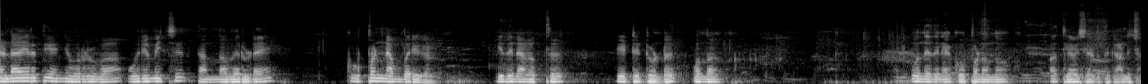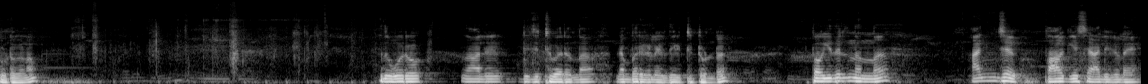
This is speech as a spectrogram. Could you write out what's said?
രണ്ടായിരത്തി അഞ്ഞൂറ് രൂപ ഒരുമിച്ച് തന്നവരുടെ കൂപ്പൺ നമ്പറുകൾ ഇതിനകത്ത് ഇട്ടിട്ടുണ്ട്. ഒന്ന് ഒന്ന് ഇതിനെ കൂപ്പൺ ഒന്ന് അത്യാവശ്യം എടുത്ത് കാണിച്ചു കൊടുക്കണം. ഇത് ഓരോ നാല് ഡിജിറ്റ് വരുന്ന നമ്പറുകൾ എഴുതിയിട്ടിട്ടുണ്ട് അപ്പോൾ ഇതിൽ നിന്ന് അഞ്ച് ഭാഗ്യശാലികളെ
